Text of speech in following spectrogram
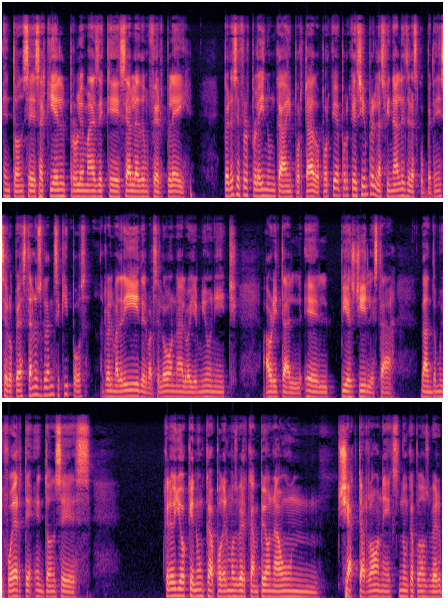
Entonces aquí el problema es de que se habla de un fair play pero ese fair play nunca ha importado. ¿Por qué? Porque siempre en las finales de las competencias europeas están los grandes equipos. Real Madrid, el Barcelona, el Bayern Múnich. Ahorita el, el PSG le está dando muy fuerte. Entonces, creo yo que nunca podremos ver campeón a un Shakhtar Donetsk. Nunca podemos ver,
